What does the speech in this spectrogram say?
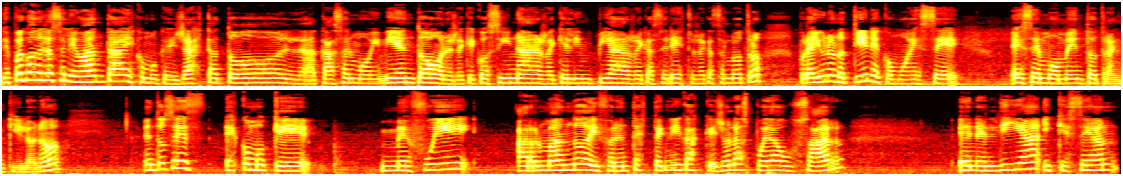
después cuando ella se levanta, es como que ya está todo en la casa en movimiento, bueno, ya hay que cocinar, ya hay que limpiar, hay que hacer esto, ya hay que hacer lo otro, por ahí uno no tiene como ese, ese momento tranquilo, ¿no? Entonces es como que me fui armando de diferentes técnicas que yo las pueda usar en el día y que sean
